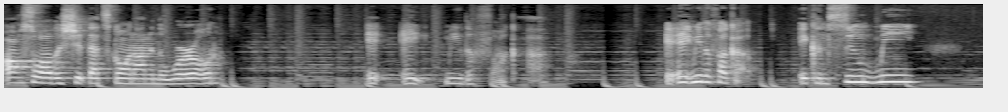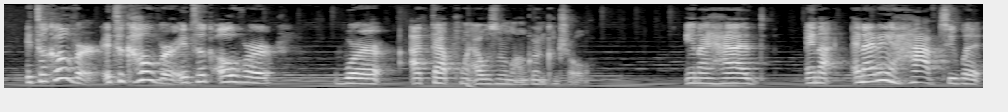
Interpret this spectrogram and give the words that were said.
also all the shit that's going on in the world. It ate me the fuck up it ate me the fuck up. It consumed me. It took over. It took over. It took over where at that point I was no longer in control. And I had and I and I didn't have to, but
